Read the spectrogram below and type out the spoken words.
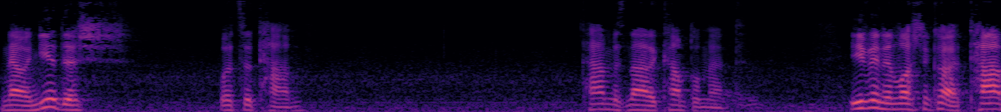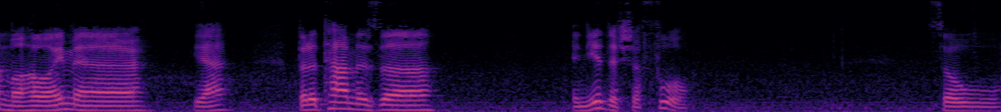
Now in Yiddish, what's a tam? Tam is not a compliment. Even in Lashon Kah, tam mahoimer, yeah? But a tam is a, in Yiddish, a fool. So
